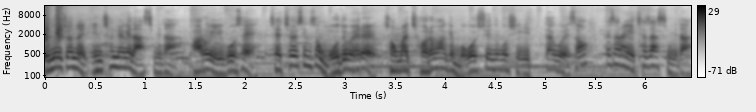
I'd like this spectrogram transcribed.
오늘 저는 인천역에 나왔습니다. 바로 이곳에 제철 생선 모둠회를 정말 저렴하게 먹을 수 있는 곳이 있다고 해서 회사랑이 찾아왔습니다.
